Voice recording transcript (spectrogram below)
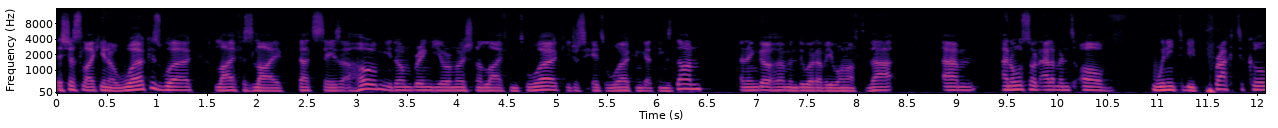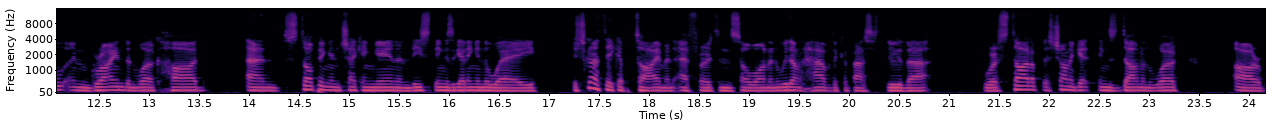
it's just like, you know, work is work, life is life. That stays at home. You don't bring your emotional life into work. You're just here to work and get things done and then go home and do whatever you want after that. Um, and also an element of we need to be practical and grind and work hard and stopping and checking in and these things getting in the way. It's going to take up time and effort and so on. And we don't have the capacity to do that. We're a startup that's trying to get things done and work our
